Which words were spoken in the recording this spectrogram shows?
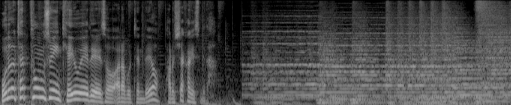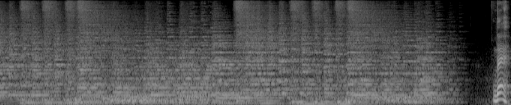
오늘은 태풍 스윙 개요에 대해서 알아볼 텐데요. 바로 시작하겠습니다. 네,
